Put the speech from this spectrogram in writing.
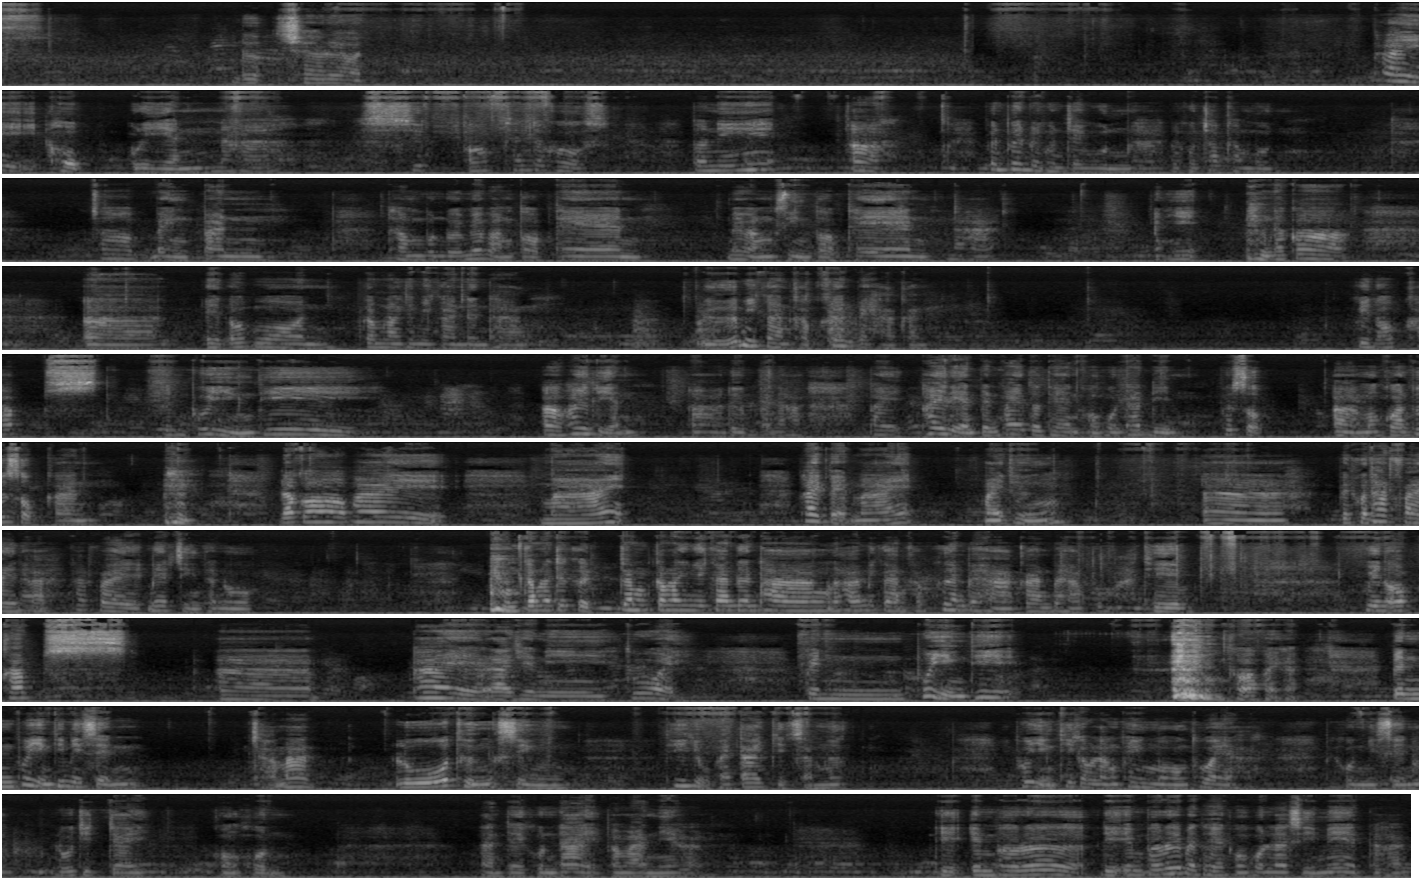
เดอะชาริอตไพ่หกเหรียญนนะคะ Six of Pentacles ตอนนี้ อ่า เพื่อนๆเเป็นคนใจบุญนะคะ เป็นคนชอบทำบุญ ชอบแบ่งปันทำบุญโดยไม่หวังตอบแทน ไม่หวังสิ่งตอบแทนนะคะ อันนี้แล้วก็เอ็ดออฟวอนกำลังจะมีการเดินทาง หรือมีการขับเคลื่อนไปหากัน Queen of Cups เป็นผู้หญิงที่ไพ่เหรียญเดิมไปนะคะไพ่ไพ่เหรียญเป็นไพ่ตัวแทนของคนธาตุดิน พฤษภอ่ามังกรพฤษภกัน แล้วก็ไพ่ไม้ไพ่แปดไม้ หมายถึงเป็นคนธาตุไฟนะคะธาตุไฟเมษสิงห์ธนูกำลังจะเกิดจำกำลังมีการเดินทางนะคะ มีการขับเคลื่อนไปหาการไปหากลุ่มหาทีม Queen of Cups ไพ่ราชนีถ้วย เป็นผู้หญิงที่ ขออภัยค่ะ เป็นผู้หญิงที่มีเซนส์สามารถรู้ถึงสิ่งที่อยู่ภายใต้จิตสำนึก ผู้หญิงที่กำลังเพ่งมองถ้วยอะค่ะเป็นคนมีเซนส์รู้จิตใจของคนอ่านใจคนได้ประมาณนี้ค่ะ The Emperor The Emperor เป็นตัวแทนของคนราศีเมษนะคะ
